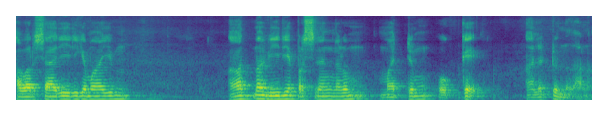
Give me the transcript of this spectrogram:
അവർ ശാരീരികമായും ആത്മവീര്യ പ്രശ്നങ്ങളും മറ്റും ഒക്കെ അലട്ടുന്നതാണ്.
